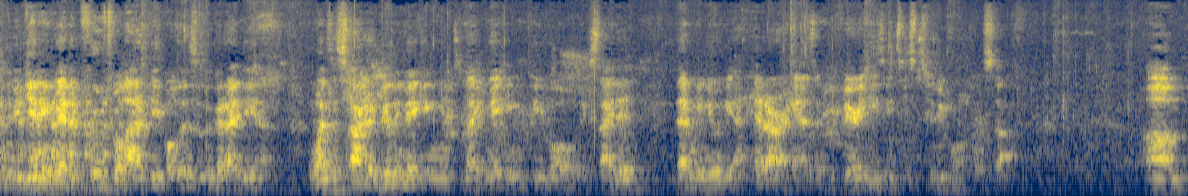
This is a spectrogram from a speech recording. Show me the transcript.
in the beginning, we had to prove to a lot of people this is a good idea. Once it started really making, like, making people excited, then we knew we had hit our hands. It was very easy to, to do more cool stuff. Um,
